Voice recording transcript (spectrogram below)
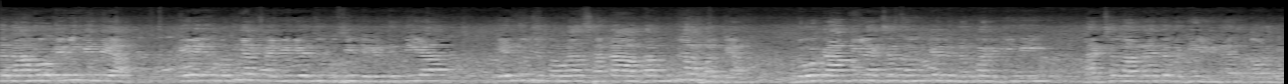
ਤੇ ਨਾਲ ਲੋਕ ਇਹ ਵੀ ਕਹਿੰਦੇ ਆ ਕਿ ਇੱਕ ਵਧੀਆ ਕੈਂਡੀਡੇਟ ਨੂੰ ਤੁਸੀਂ ਟਿਕਟ ਦਿੱਤੀ ਆ, ਇਹਨੂੰ ਜਿਤਾਉਣਾ ਸਾਡਾ ਆਪਦਾ ਮੁੱਢਲਾ ਫਰਜ਼ ਆ। ਲੋਕ ਆਪਦੀ ਇਲੈਕਸ਼ਨ ਸਮਝ ਕੇ ਮਹਿੰਦਰ ਭਗਤ ਜੀ ਦੀ ਇਲੈਕਸ਼ਨ ਲੜ ਰਹੇ ਤੇ ਵੱਡੀ ਲੀਡਰ ਜਿਤਾਉਣਗੇ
